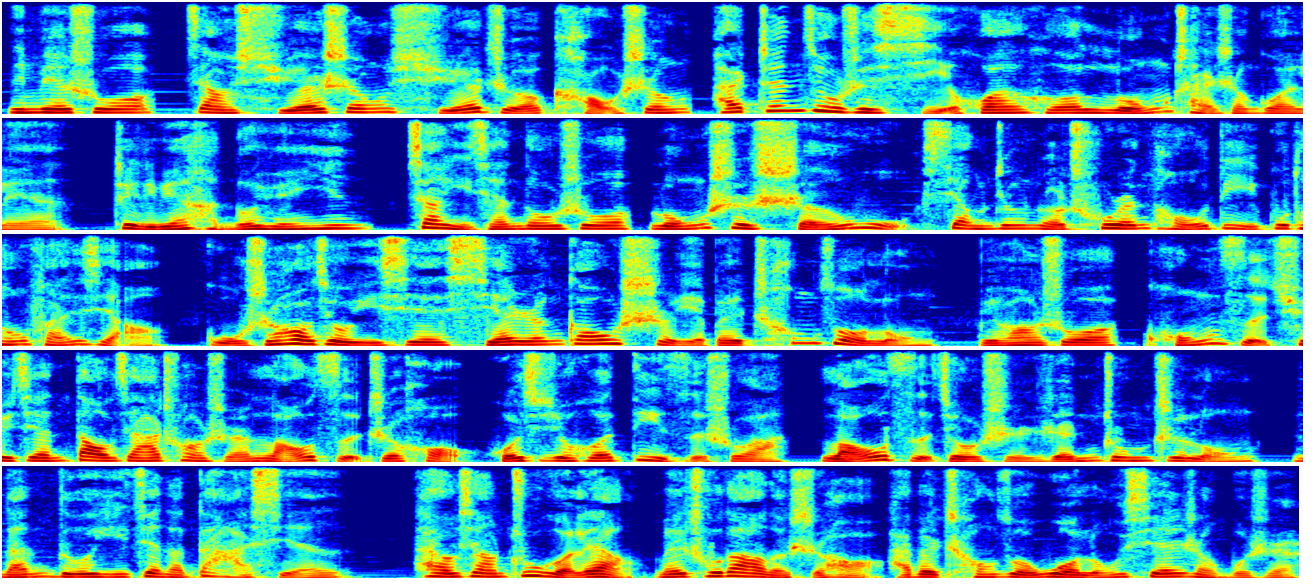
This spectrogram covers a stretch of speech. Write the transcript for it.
您别说，像学生、学者、考生，还真就是喜欢和龙产生关联。这里边很多原因，像以前都说龙是神物，象征着出人头地、不同凡响。古时候就一些贤人高士也被称作龙，比方说孔子去见道家创始人老子之后，回去就和弟子说啊，老子就是人中之龙，难得一见的大贤。还有像诸葛亮没出道的时候，还被称作卧龙先生，不是？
